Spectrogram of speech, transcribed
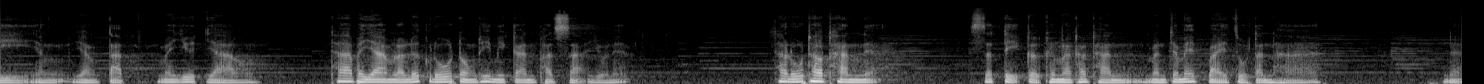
ดียังยังตัดไม่ยืดยาว ถ้าพยายามระลึกรู้ตรงที่มีการผัสสะอยู่เนี่ย ถ้ารู้เท่าทันเนี่ย สติเกิดขึ้นมาเท่าทัน มันจะไม่ไปสู่ตัณหานะ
